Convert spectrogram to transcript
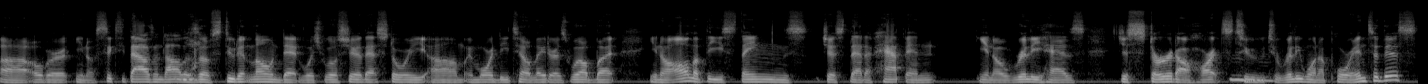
uh, over you know $60000 yeah. of student loan debt which we'll share that story um, in more detail later as well but you know all of these things just that have happened you know really has just stirred our hearts mm-hmm. to to really want to pour into this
